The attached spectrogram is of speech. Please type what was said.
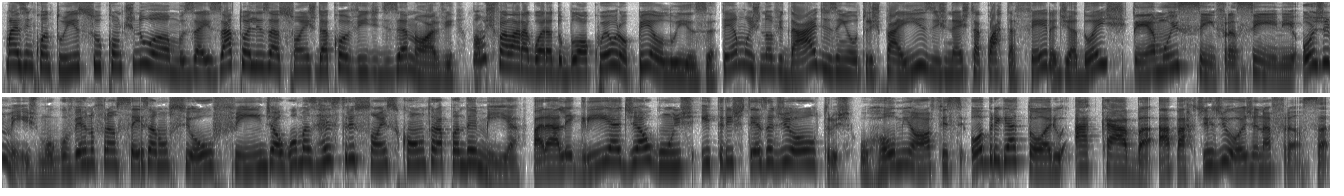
mas enquanto isso, continuamos as atualizações da Covid-19. Vamos falar agora do bloco europeu, Luísa? Temos novidades em outros países nesta quarta-feira, dia 2? Temos sim, Francine. Hoje mesmo, o governo francês anunciou o fim de algumas restrições contra a pandemia, para a alegria de alguns e tristeza de outros. O home office obrigatório acaba a partir de hoje na França.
